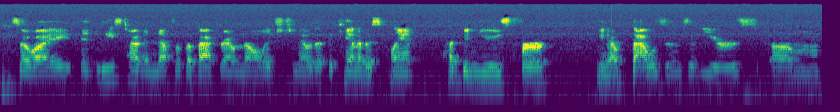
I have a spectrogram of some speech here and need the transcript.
Hmm. So I at least had enough of a background knowledge to know that the cannabis plant had been used for, you know, thousands of years um,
